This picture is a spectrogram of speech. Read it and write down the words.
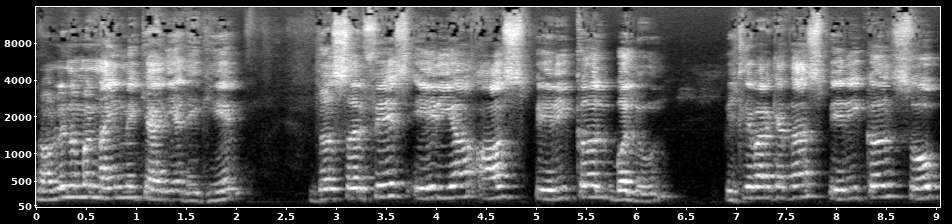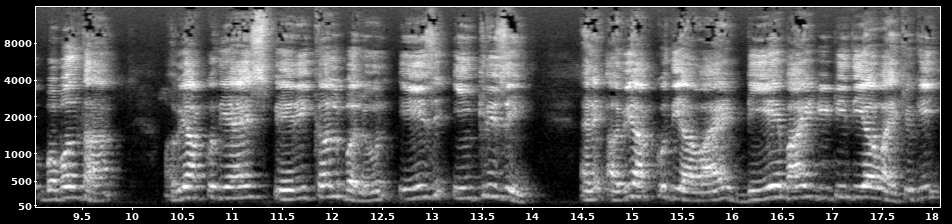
प्रॉब्लम नंबर नाइन में क्या दिया? देखिए the surface area of spherical balloon पिछले बार क्या था? स्पेरिकल सोप बबल था। अभी आपको दिया है स्पेरिकल बलून इज़ इंक्रीजिंग यानी अभी आपको दिया हुआ है डी ए बाई डी दिया हुआ है, क्योंकि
